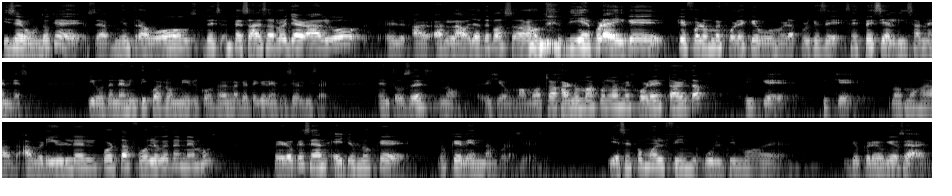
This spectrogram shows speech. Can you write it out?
Y segundo, que, o sea, mientras vos empezás a desarrollar algo, al, lado ya te pasaron 10 por ahí que, que, fueron mejores que vos, ¿verdad? Porque se, se especializan en eso. Y vos tenés 24 mil cosas en las que te querés especializar. Entonces, no, dije, vamos a trabajar nomás con las mejores startups y que, y que vamos a abrirle el portafolio que tenemos, pero que sean ellos los que, los que vendan, por así decir. Y ese es como el fin último de, yo creo que, o sea,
